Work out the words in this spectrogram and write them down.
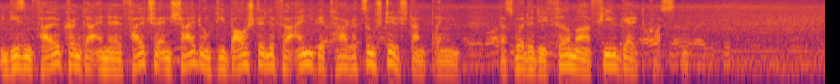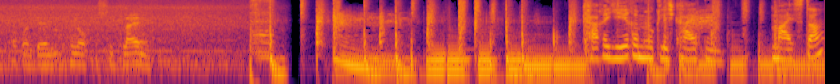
In diesem Fall könnte eine falsche Entscheidung die Baustelle für einige Tage zum Stillstand bringen. Das würde die Firma viel Geld kosten. Karrieremöglichkeiten. Meister,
